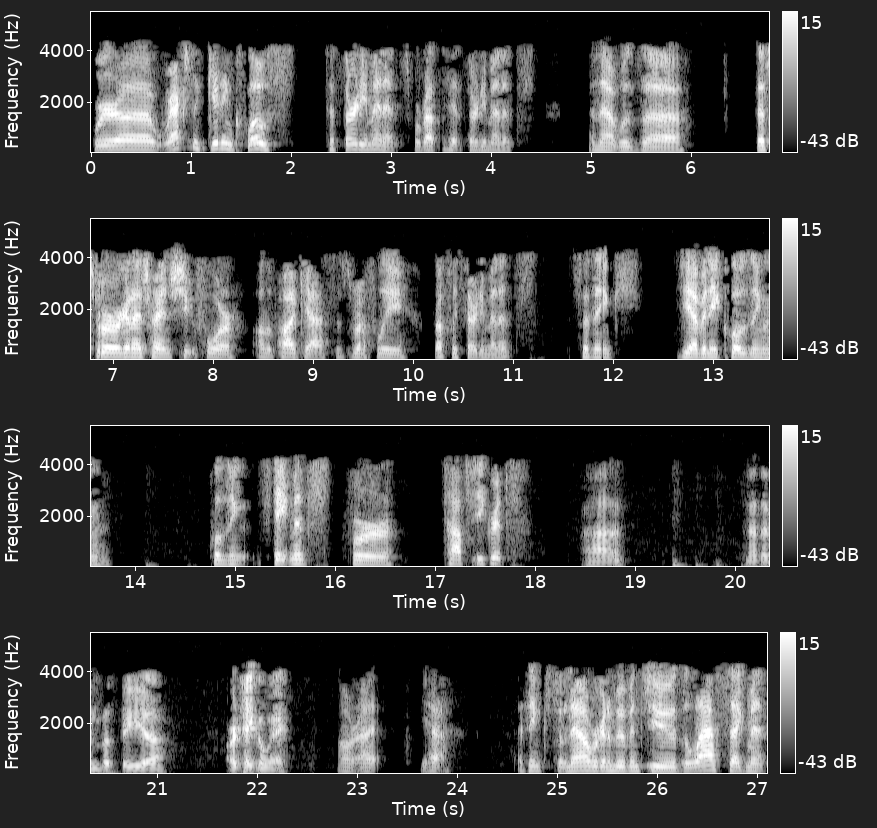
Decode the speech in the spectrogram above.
we're uh we're actually getting close to 30 minutes. We're about to hit 30 minutes, and that was uh that's where we're gonna try and shoot for on the podcast is roughly roughly 30 minutes. So I think do you have any closing closing statements for Top secrets? Uh, nothing but the uh, our takeaway. All right. Yeah. I think so now we're going to move into the last segment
